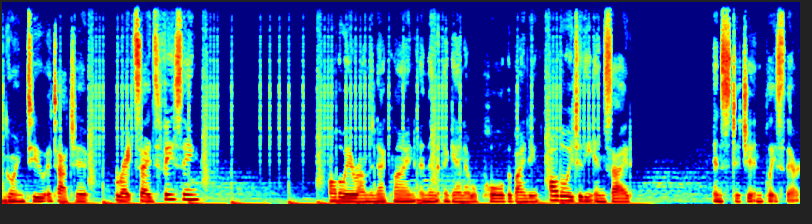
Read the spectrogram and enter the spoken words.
I'm going to attach it right sides facing all the way around the neckline and then again I will pull the binding all the way to the inside and stitch it in place there.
